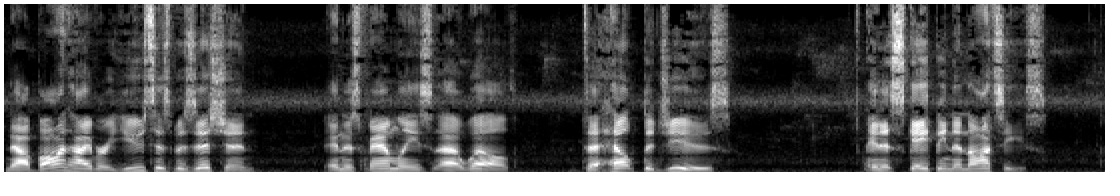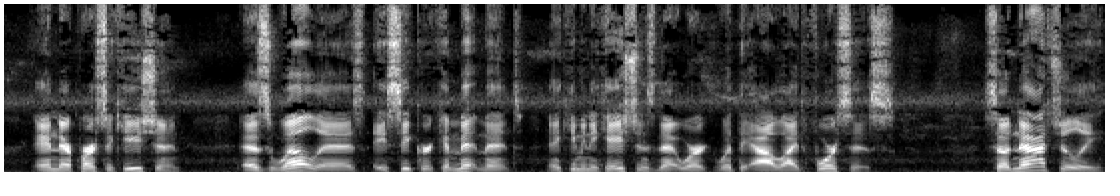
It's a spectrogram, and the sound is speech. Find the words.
Now, Bonhoeffer used his position and his family's uh, wealth to help the Jews in escaping the Nazis and their persecution, as well as a secret commitment and communications network with the Allied forces. So, naturally,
